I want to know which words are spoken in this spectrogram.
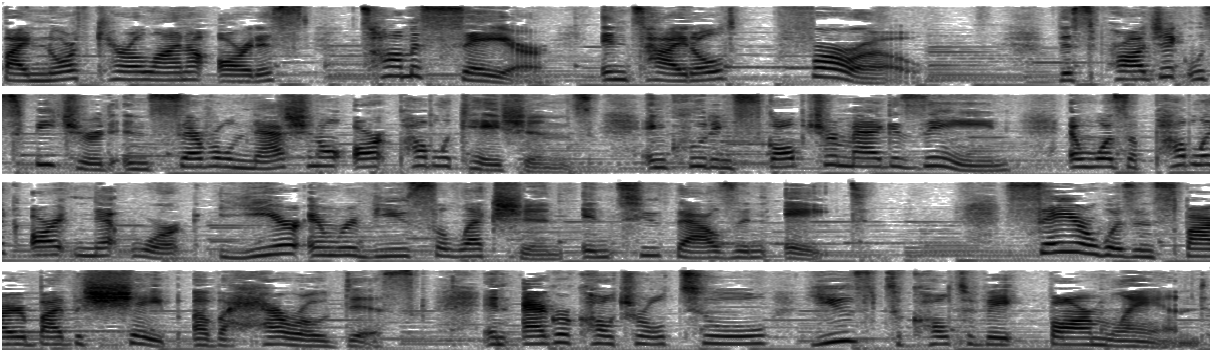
by North Carolina artist Thomas Sayre entitled Furrow. This project was featured in several national art publications, including Sculpture Magazine, and was a Public Art Network Year in Review selection in 2008. Sayre was inspired by the shape of a harrow disc, an agricultural tool used to cultivate farmland.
